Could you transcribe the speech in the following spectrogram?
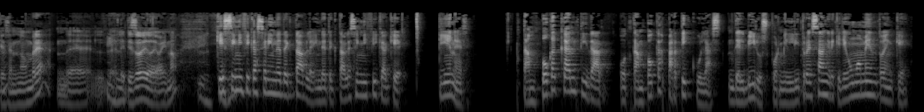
que es el nombre del, episodio de hoy, ¿no? ¿Qué significa ser indetectable? Indetectable significa que tienes tan poca cantidad o tan pocas partículas del virus por mililitro de sangre que llega un momento en que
